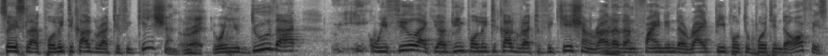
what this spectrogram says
So it's like political gratification. Right. When you do that, we- feel like you are doing political gratification rather than finding the right people to put in the office.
